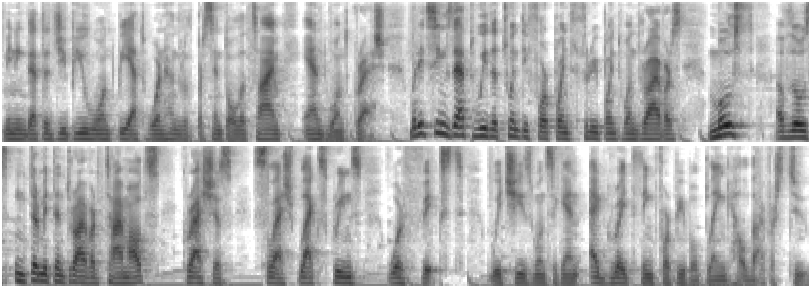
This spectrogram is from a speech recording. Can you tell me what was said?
meaning that the GPU won't be at 100% all the time and won't crash. But it seems that with the 24.3.1 drivers, most of those intermittent driver timeouts, crashes, slash black screens were fixed, which is once again a great thing for people playing Helldivers 2.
